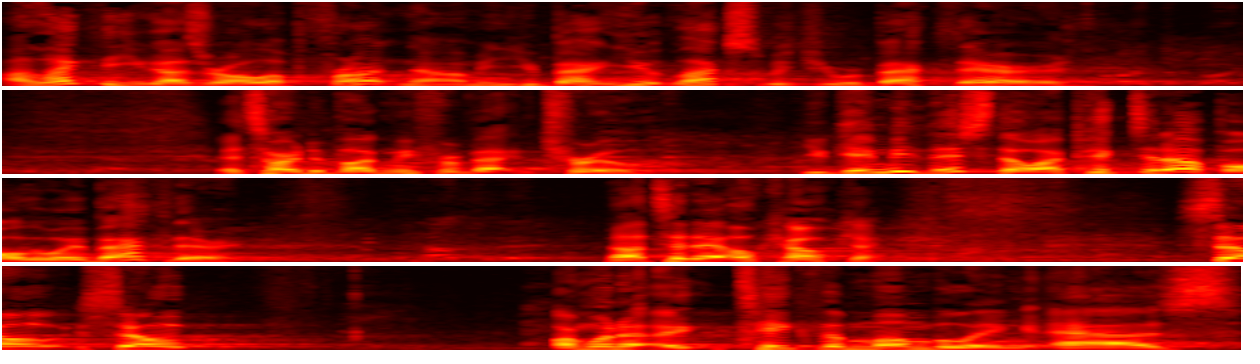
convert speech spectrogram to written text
I like that you guys are all up front now. I mean, you back, you, Lex, you were back there. It's hard to bug me for back. True. You gave me this though. I picked it up all the way back there. Not today. Not today. Okay. Okay. So, so I'm going to uh, take the mumbling as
